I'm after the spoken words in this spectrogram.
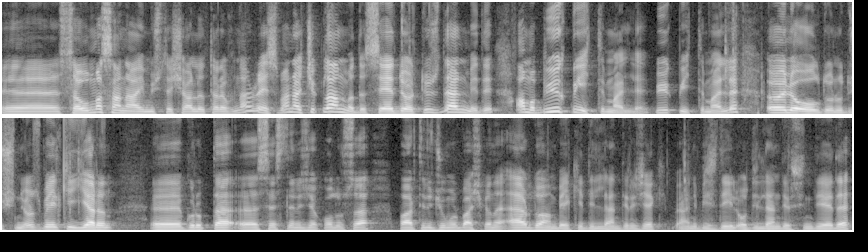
e, Savunma Sanayi Müsteşarlığı tarafından resmen açıklanmadı. S-400 denmedi ama büyük bir ihtimalle, büyük bir ihtimalle öyle olduğunu düşünüyoruz. Belki yarın e, grupta e, seslenecek olursa partili Cumhurbaşkanı Erdoğan belki dillendirecek. Yani biz değil o dillendirsin diye de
